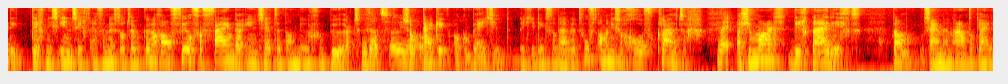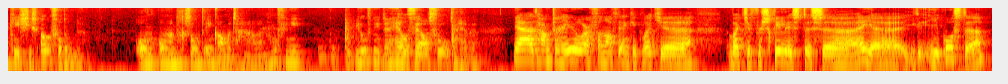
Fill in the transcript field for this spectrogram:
die technisch inzicht en vernuft dat we hebben, kunnen gewoon veel verfijnder inzetten dan nu gebeurt. Dat sowieso. Zo kijk ik ook een beetje. Dat je denkt van nou, het hoeft allemaal niet zo grof kluitig. Nee. Als je markt dichtbij ligt, dan zijn een aantal kleine kistjes ook voldoende. Om, om een gezond inkomen te halen. Dan hoef je, niet, je hoeft niet een heel veld vol te hebben. Ja, het hangt er heel erg vanaf, denk ik, wat je, wat je verschil is tussen uh, je, je, je kosten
